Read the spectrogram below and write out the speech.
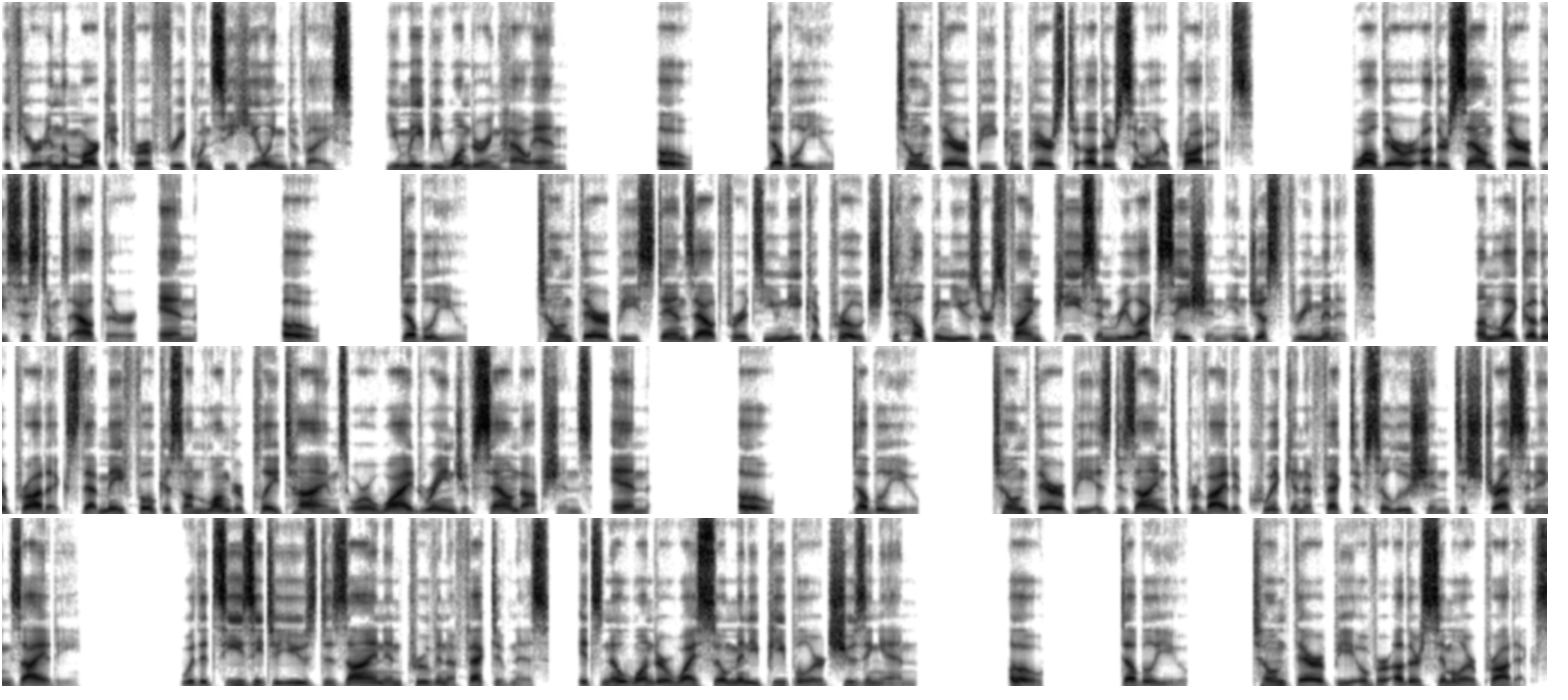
If you're in the market for a frequency healing device, you may be wondering how N O W tone therapy compares to other similar products. While there are other sound therapy systems out there, N O W tone therapy stands out for its unique approach to helping users find peace and relaxation in just 3 minutes. Unlike other products that may focus on longer play times or a wide range of sound options, N O W tone therapy is designed to provide a quick and effective solution to stress and anxiety. With its easy to use design and proven effectiveness, it's no wonder why so many people are choosing N O W tone therapy over other similar products.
